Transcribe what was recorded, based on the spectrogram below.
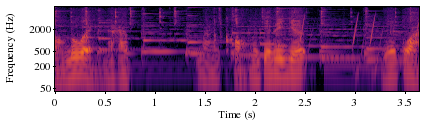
2 ด้วยนะครับ มันของมันจะได้เยอะ เยอะกว่า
